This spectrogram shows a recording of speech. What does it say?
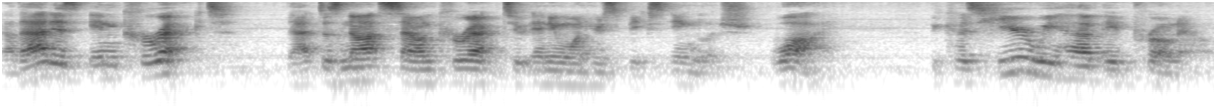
Now that is incorrect. That does not sound correct to anyone who speaks English. Why? Because here we have a pronoun.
